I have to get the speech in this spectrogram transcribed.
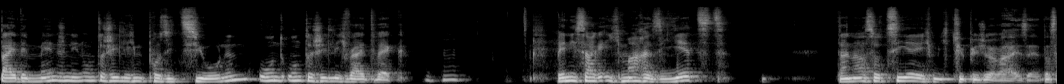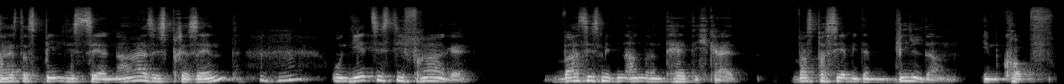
bei den Menschen in unterschiedlichen Positionen und unterschiedlich weit weg. Mhm. Wenn ich sage, ich mache es jetzt, dann assoziiere ich mich typischerweise. Das heißt, das Bild ist sehr nah, es ist präsent. Mhm. Und jetzt ist die Frage, was ist mit den anderen Tätigkeiten? Was passiert mit den Bildern im Kopf?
